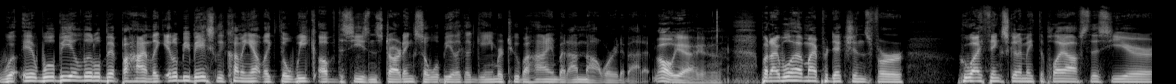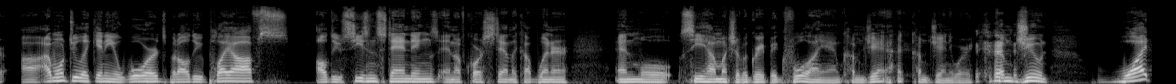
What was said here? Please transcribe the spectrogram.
we'll, it will be a little bit behind. Like it'll be basically coming out like the week of the season starting. So we'll be like a game or two behind. But I'm not worried about it. Oh, yeah, yeah. But I will have my predictions for who I think is going to make the playoffs this year. Uh, I won't do like any awards, but I'll do playoffs. I'll do season standings, and of course Stanley Cup winner. And we'll see how much of a great big fool I am come Jan- come January, come June. What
